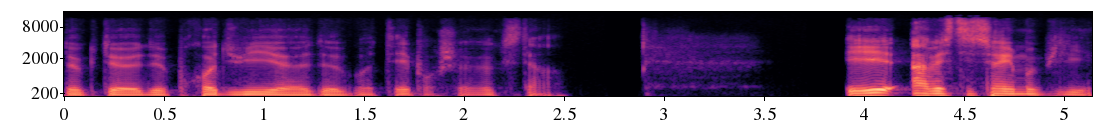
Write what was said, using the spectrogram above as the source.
donc de, de produits euh, de beauté pour cheveux, etc. Et investisseur immobilier.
